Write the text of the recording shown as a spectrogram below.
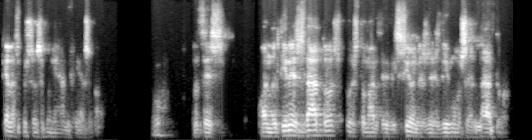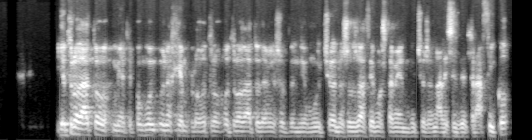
que las personas se ponían en riesgo. Entonces, cuando tienes datos, puedes tomar decisiones, les dimos el dato. Y otro dato, mira, te pongo un ejemplo, otro, otro dato que me sorprendió mucho. Nosotros hacemos también muchos análisis de tráfico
